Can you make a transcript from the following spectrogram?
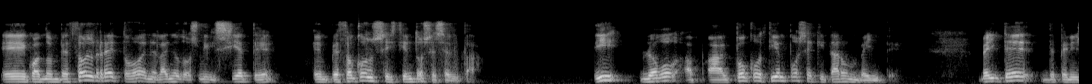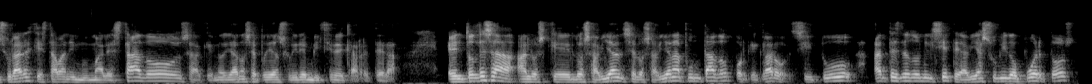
Eh, cuando empezó el reto en el año 2007, empezó con 660. Y luego, a- al poco tiempo, se quitaron 20. 20 de peninsulares que estaban en muy mal estado, o sea, que no, ya no se podían subir en bici de carretera. Entonces, a, a los que los habían, se los habían apuntado, porque claro, si tú antes de 2007 habías subido puertos,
